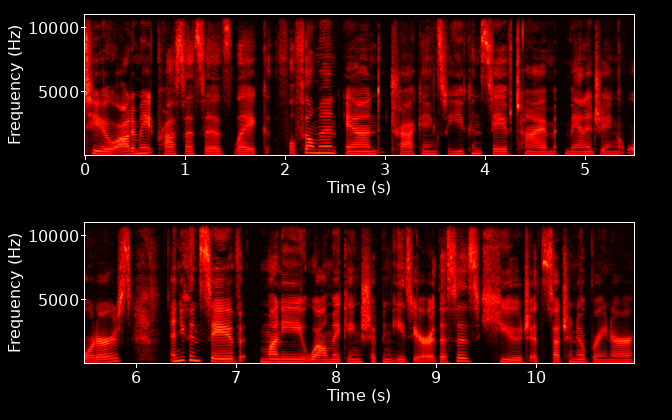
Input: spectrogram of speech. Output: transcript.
to automate processes like fulfillment and tracking so you can save time managing orders and you can save money while making shipping easier. This is huge. It's such a no brainer.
